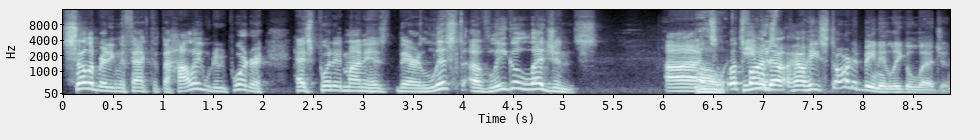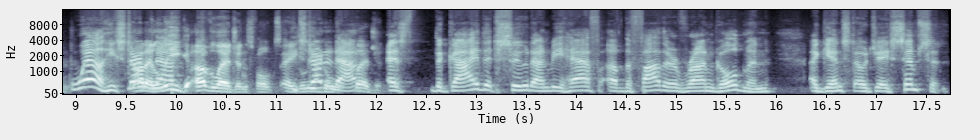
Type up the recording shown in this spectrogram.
celebrating the fact that the Hollywood Reporter has put him on his their list of legal legends. Uh, let's, let's find was, out how he started being a legal legend. Well, he started not a out, league of legends, folks. A he started out legend. as the guy that sued on behalf of the father of Ron Goldman against O.J. Simpson,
